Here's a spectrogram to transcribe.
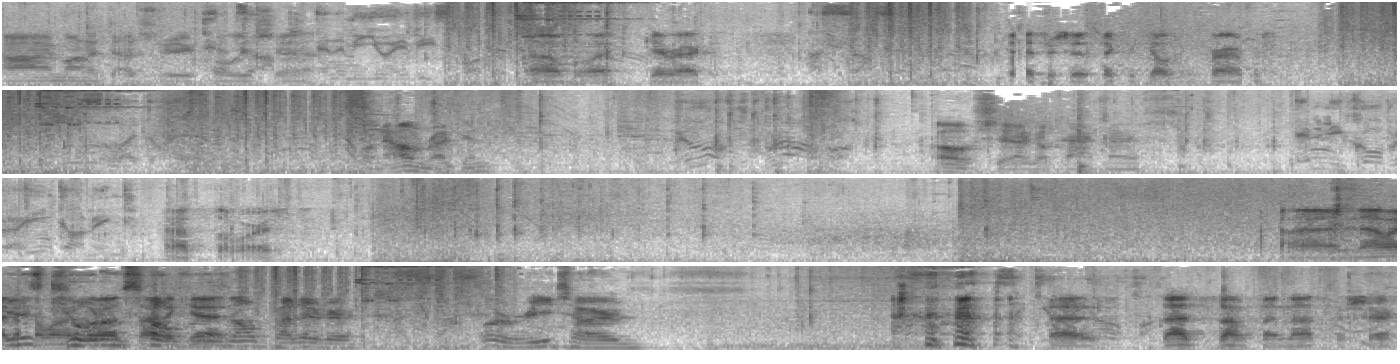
I'm on a death streak. Holy shit. Enemy UAV spotted. Oh boy, get wrecked. Guess we should have 60 kills confirmed. Sleight. Oh, now I'm wrecking. We lost Bravo. Oh shit, I got pack knife. Enemy Cobra incoming. That's the worst. Uh, now I He just want to killed go outside himself with his again. own predator. What a retard. That, that's something, that's for sure.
